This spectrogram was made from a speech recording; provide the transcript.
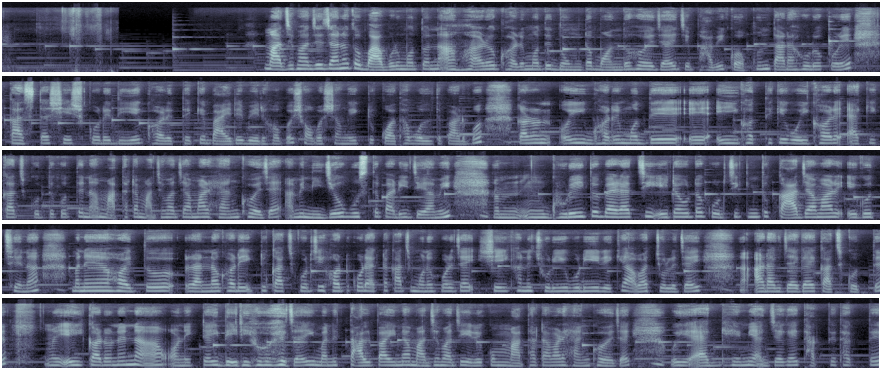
মাঝে মাঝে জানো তো বাবুর মতন আমারও ঘরের মধ্যে দমটা বন্ধ হয়ে যায় যে ভাবি কখন তাড়াহুড়ো করে কাজটা শেষ করে দিয়ে ঘরের থেকে বাইরে বের হব, সবার সঙ্গে একটু কথা বলতে পারব। কারণ ওই ঘরের মধ্যে এই ঘর থেকে ওই ঘরে একই কাজ করতে করতে না মাথাটা মাঝে মাঝে আমার হ্যাং হয়ে যায়। আমি নিজেও বুঝতে পারি যে আমি ঘুরেই তো বেড়াচ্ছি, এটা ওটা করছি কিন্তু কাজ আমার এগোচ্ছে না। মানে হয়তো রান্নাঘরে একটু কাজ করছি, হট করে একটা কাজ মনে পড়ে যায়, সেইখানে ছড়িয়ে বড়িয়ে রেখে আবার চলে যাই আর এক জায়গায় কাজ করতে। এই কারণে না অনেকটাই দেরি হয়ে যায় মানে তাল পাই না, মাঝে মাঝে এরকম মাথাটা আমার হ্যাং হয়ে যায়। ওই একঘেয়েমি এক জায়গায় থাকতে থাকতে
